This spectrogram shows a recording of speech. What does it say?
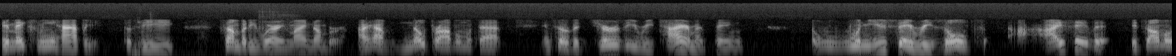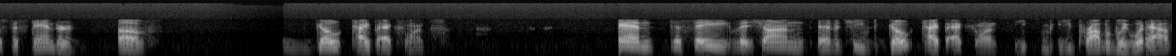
It makes me happy to see somebody wearing my number. I have no problem with that. And so the jersey retirement thing, when you say results, I say that it's almost a standard of GOAT type excellence. And to say that Sean had achieved GOAT type excellence, he, he probably would have.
